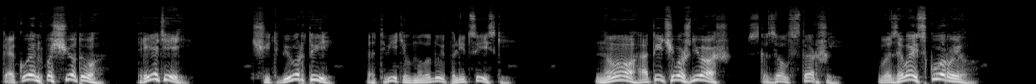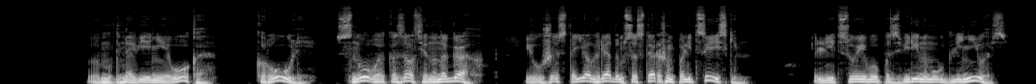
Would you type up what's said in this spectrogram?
Какой он по счету? Третий?» «Четвертый», — ответил молодой полицейский. «Ну, а ты чего ждешь?» — сказал старший. «Вызывай скорую!» В мгновение ока Кроули снова оказался на ногах и уже стоял рядом со старшим полицейским. Лицо его по-звериному удлинилось,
